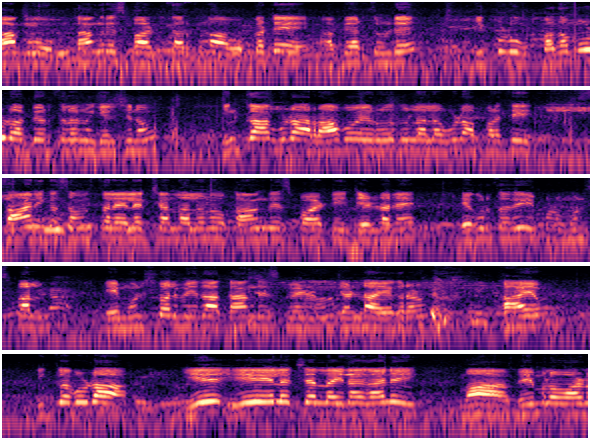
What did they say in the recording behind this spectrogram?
మాకు కాంగ్రెస్ పార్టీ తరఫున ఒక్కటే అభ్యర్థి ఉండే. ఇప్పుడు పదమూడు అభ్యర్థులను గెలిచినాం. ఇంకా కూడా రాబోయే రోజులలో కూడా ప్రతి స్థానిక సంస్థల ఎలక్షన్లలోనూ కాంగ్రెస్ పార్టీ జెండానే ఎగురుతుంది. ఇప్పుడు మున్సిపల్ ఈ మున్సిపల్ మీద కాంగ్రెస్ జెండా ఎగరడం ఖాయం. ఇంకా కూడా ఏ ఏ ఎలక్షన్లు అయినా కానీ మా వేములవాడ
